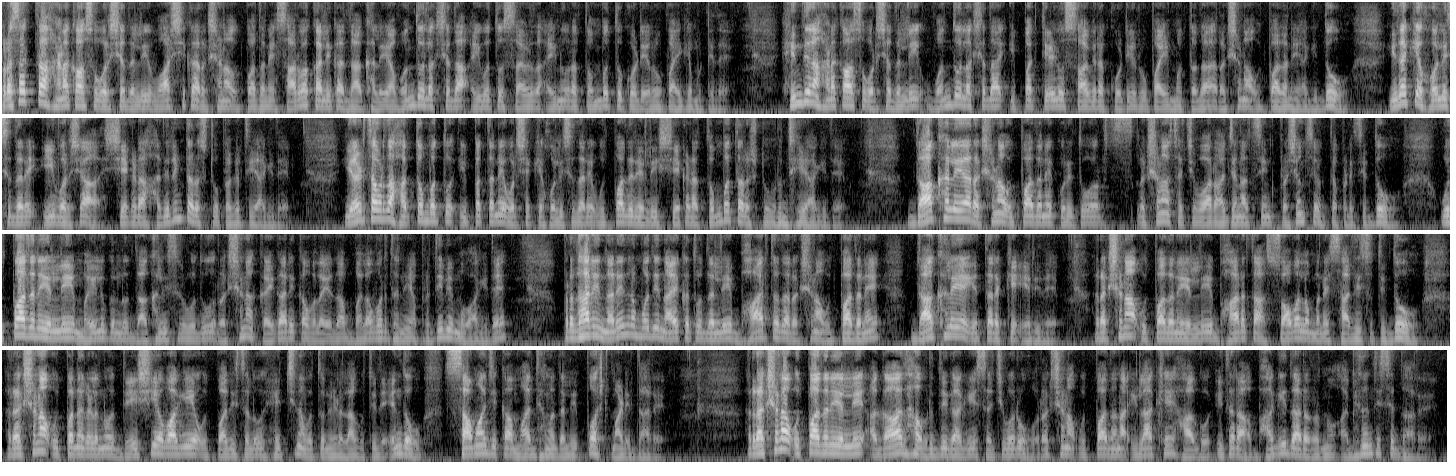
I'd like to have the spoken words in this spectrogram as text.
ಪ್ರಸಕ್ತ ಹಣಕಾಸು ವರ್ಷದಲ್ಲಿ ವಾರ್ಷಿಕ ರಕ್ಷಣಾ ಉತ್ಪಾದನೆ ಸಾರ್ವಕಾಲಿಕ ದಾಖಲೆಯ ಒಂದು ಲಕ್ಷದ ಐವತ್ತು ಸಾವಿರದ ಐನೂರ ತೊಂಬತ್ತು ಕೋಟಿ ರೂಪಾಯಿಗೆ ಮುಟ್ಟಿದೆ. ಹಿಂದಿನ ಹಣಕಾಸು ವರ್ಷದಲ್ಲಿ ಒಂದು ಲಕ್ಷದ ಇಪ್ಪತ್ತೇಳು ಸಾವಿರ ಕೋಟಿ ರೂಪಾಯಿ ಮೊತ್ತದ ರಕ್ಷಣಾ ಉತ್ಪಾದನೆಯಾಗಿದ್ದು, ಇದಕ್ಕೆ ಹೋಲಿಸಿದರೆ ಈ ವರ್ಷ ಶೇಕಡ ಹದಿನೆಂಟರಷ್ಟು ಪ್ರಗತಿಯಾಗಿದೆ. ಎರಡು ಸಾವಿರದ ಹತ್ತೊಂಬತ್ತು ಇಪ್ಪತ್ತನೇ ವರ್ಷಕ್ಕೆ ಹೋಲಿಸಿದರೆ ಉತ್ಪಾದನೆಯಲ್ಲಿ ಶೇಕಡ ತೊಂಬತ್ತರಷ್ಟು ವೃದ್ಧಿಯಾಗಿದೆ. ದಾಖಲೆಯ ರಕ್ಷಣಾ ಉತ್ಪಾದನೆ ಕುರಿತು ರಕ್ಷಣಾ ಸಚಿವ ರಾಜನಾಥ್ ಸಿಂಗ್ ಪ್ರಶಂಸೆ ವ್ಯಕ್ತಪಡಿಸಿದ್ದು, ಉತ್ಪಾದನೆಯಲ್ಲಿ ಮೈಲುಗಲ್ಲು ದಾಖಲಿಸಿರುವುದು ರಕ್ಷಣಾ ಕೈಗಾರಿಕಾ ವಲಯದ ಬಲವರ್ಧನೆಯ ಪ್ರತಿಬಿಂಬವಾಗಿದೆ. ಪ್ರಧಾನಿ ನರೇಂದ್ರ ಮೋದಿ ನಾಯಕತ್ವದಲ್ಲಿ ಭಾರತದ ರಕ್ಷಣಾ ಉತ್ಪಾದನೆ ದಾಖಲೆಯ ಎತ್ತರಕ್ಕೆ ಏರಿದೆ. ರಕ್ಷಣಾ ಉತ್ಪಾದನೆಯಲ್ಲಿ ಭಾರತ ಸ್ವಾವಲಂಬನೆ ಸಾಧಿಸುತ್ತಿದ್ದು, ರಕ್ಷಣಾ ಉತ್ಪನ್ನಗಳನ್ನು ದೇಶೀಯವಾಗಿಯೇ ಉತ್ಪಾದಿಸಲು ಹೆಚ್ಚಿನ ಒತ್ತು ನೀಡಲಾಗುತ್ತಿದೆ ಎಂದು ಸಾಮಾಜಿಕ ಮಾಧ್ಯಮದಲ್ಲಿ ಪೋಸ್ಟ್ ಮಾಡಿದ್ದಾರೆ. ರಕ್ಷಣಾ ಉತ್ಪಾದನೆಯಲ್ಲಿ ಅಗಾಧ ವೃದ್ಧಿಗಾಗಿ ಸಚಿವರು ರಕ್ಷಣಾ ಉತ್ಪಾದನಾ ಇಲಾಖೆ ಹಾಗೂ ಇತರ ಭಾಗಿದಾರರನ್ನು ಅಭಿನಂದಿಸಿದ್ದಾರೆ.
